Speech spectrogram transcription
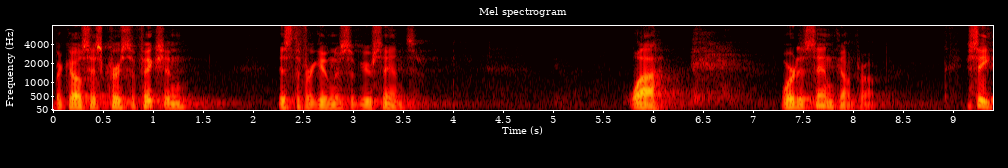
Because his crucifixion is the forgiveness of your sins. Why? Where does sin come from? You see,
